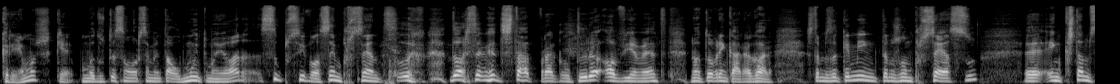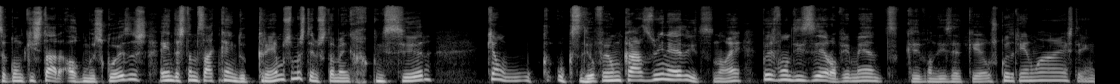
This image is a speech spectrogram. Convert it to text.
queremos, que é uma dotação orçamental muito maior, se possível 100% do orçamento de Estado para a cultura, obviamente, não estou a brincar. Agora, estamos a caminho, estamos num processo uh, em que estamos a conquistar algumas coisas, ainda estamos aquém do que queremos, mas temos também que reconhecer que é um, o que se deu foi um caso inédito, não é? Depois vão dizer, obviamente, que vão dizer que os quadrianuais têm,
